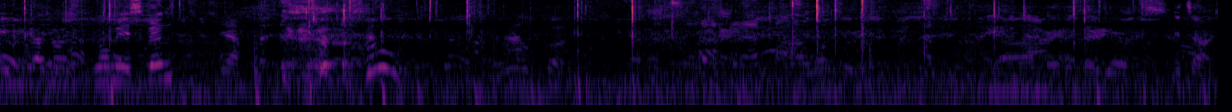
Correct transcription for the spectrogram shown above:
You guys want, me to spin? Yeah. it's ours.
